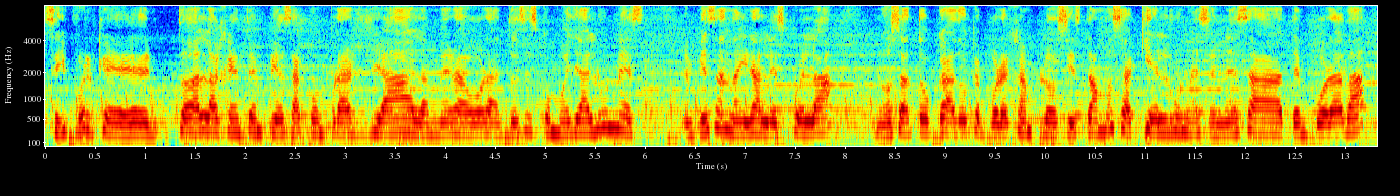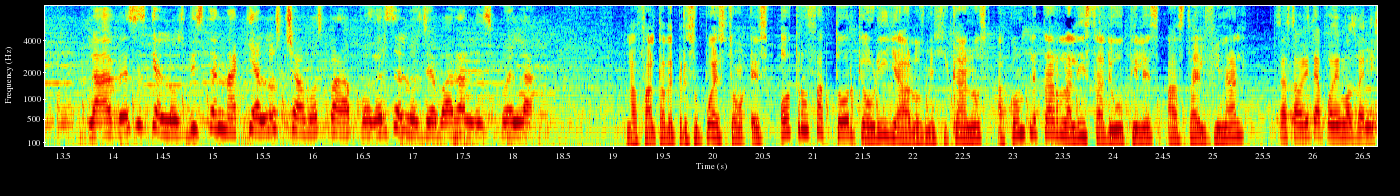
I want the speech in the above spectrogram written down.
Sí, porque toda la gente empieza a comprar ya a la mera hora, entonces como ya lunes empiezan a ir a la escuela, nos ha tocado que, por ejemplo, si estamos aquí el lunes en esa temporada, las veces que los visten aquí a los chavos para podérselos llevar a la escuela. La falta de presupuesto es otro factor que orilla a los mexicanos a completar la lista de útiles hasta el final. Hasta ahorita pudimos venir.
